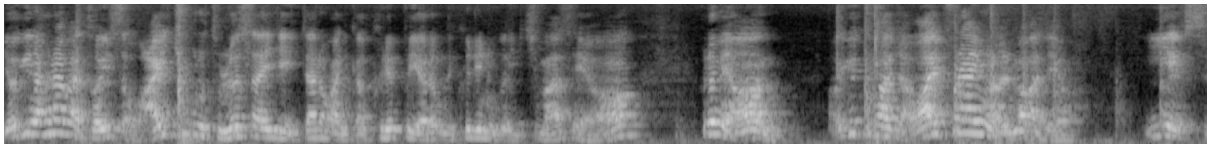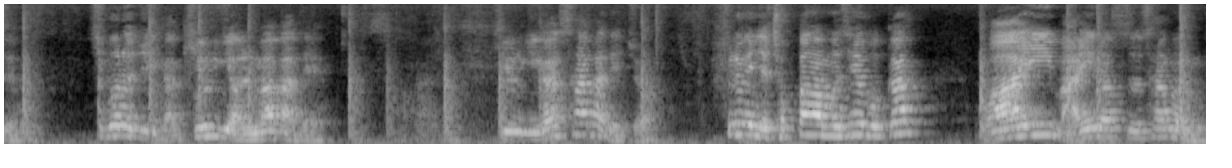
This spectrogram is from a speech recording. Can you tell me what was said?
여기는 하나가 더 있어 y축으로 둘러싸여져 있다고 하니까 그래프 여러분들 그리는 거 잊지 마세요 그러면 어, 이것도 봐자 y 프라임은 얼마가 돼요? 2x 집어넣어 주니까 기울기 얼마가 돼? 기울기가 4가 되죠 그러면 이제 접방 한번 세워볼까? y 마이너스 3은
